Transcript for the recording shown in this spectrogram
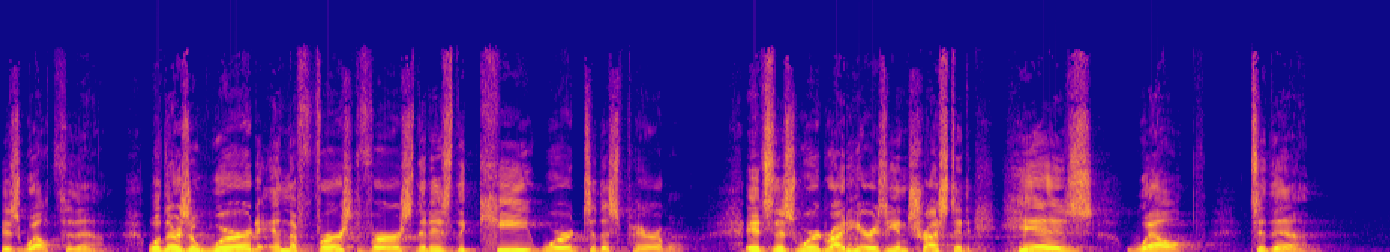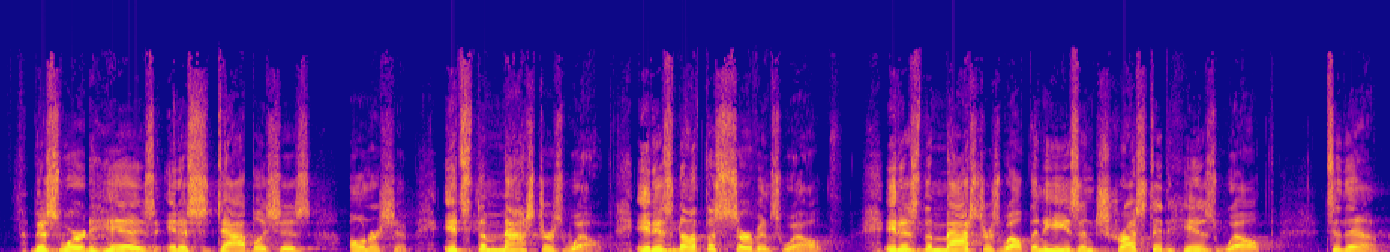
his wealth to them. Well, there's a word in the first verse that is the key word to this parable. It's this word right here as he entrusted his wealth to them. This word his, it establishes ownership. It's the master's wealth. It is not the servant's wealth. It is the master's wealth, and he's entrusted his wealth to them.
